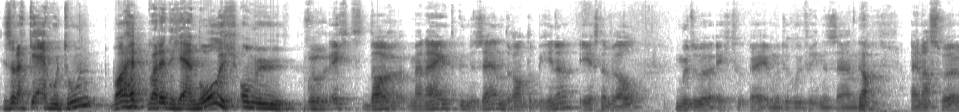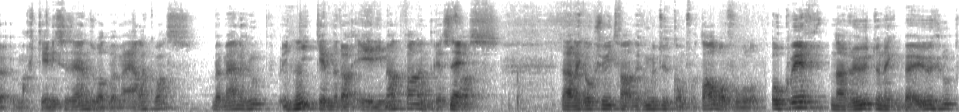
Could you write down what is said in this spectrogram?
die zou dat kei goed doen. Wat heb, wat heb jij nodig om u... Voor echt daar mijn eigen te kunnen zijn, eraan te beginnen, eerst en vooral moeten we echt eh, moeten goede vrienden zijn. Ja. En als we maar kennissen zijn, zoals bij mij eigenlijk was, bij mijn groep, ik, ik kende daar één iemand van en de rest Nee. was... Daar had ik ook zoiets van, je moet je comfortabel voelen. Ook weer naar u, toen ik bij uw groep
